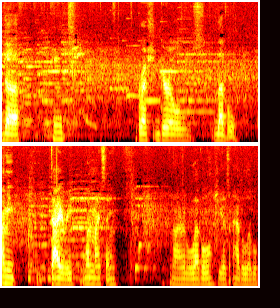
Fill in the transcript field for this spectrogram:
the paint brush girls level. I mean, diary. What am I saying? Not her level. She doesn't have a level.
